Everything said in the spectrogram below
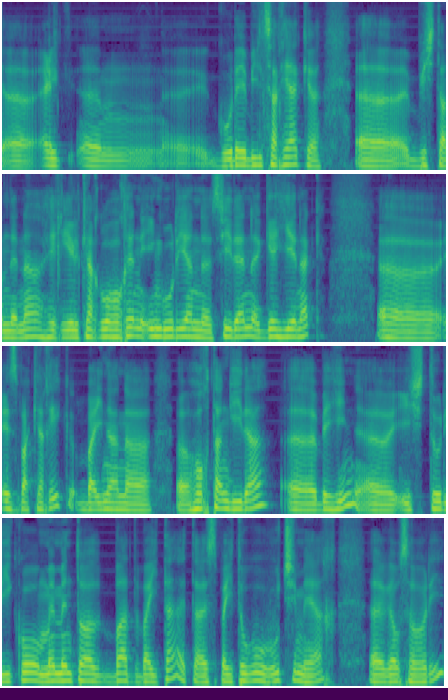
uh, el, um, gure biltzarriak uh, biztan dena, herri elkargo horren ingurian ziren gehienak, ez bakarrik, baina uh, hortan gira uh, behin, uh, historiko memento bat baita, eta ez baitugu hutsi mehar uh, gauza hori.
